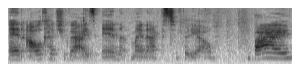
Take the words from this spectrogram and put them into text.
and I will catch you guys in my next video. Bye!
